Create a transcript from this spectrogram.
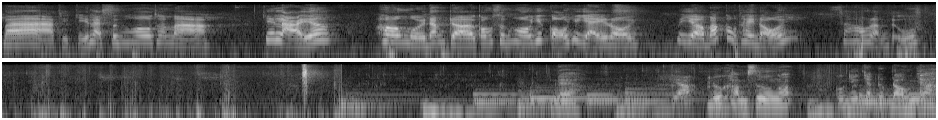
Ba thì chỉ là xưng hô thôi mà. Với lại á hơn 10 năm trời con xưng hô với cổ như vậy rồi bây giờ bắt con thay đổi. Sao làm được? Nè dạ? Nước hầm xương á Con nhớ chắc nước đầu nha.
